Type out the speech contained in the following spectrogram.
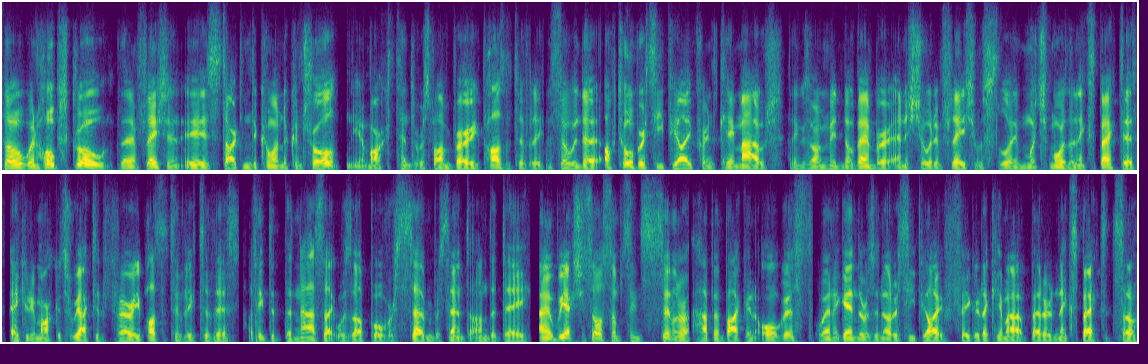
So when hopes grow that inflation is starting to come under control, you know, markets tend to respond very positively. so when the October CPI print came out, I think it was around mid-November, and it showed inflation was slowing much more than expected, equity markets reacted very positively to this. I think that the Nasdaq was up up over 7% on the day. And we actually saw something similar happen back in August when, again, there was another CPI figure that came out better than expected. So, you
